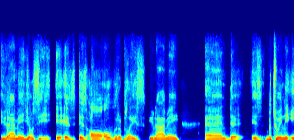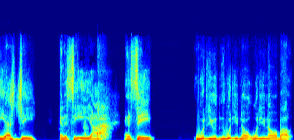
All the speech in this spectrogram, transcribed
You know what I mean? You don't see it is is all over the place. You know what I mean? And there is between the ESG and the CEI and see what do you what do you know what do you know about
